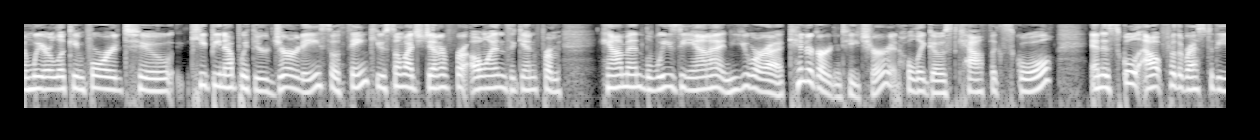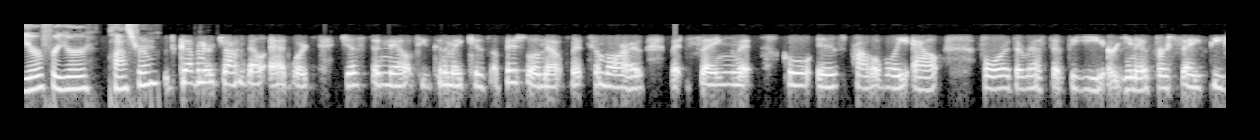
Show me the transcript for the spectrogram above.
and we are looking forward to keeping up with your journey. So thank you so much, Jennifer Owens, again from Hammond, Louisiana, and you are a kindergarten teacher at Holy Ghost Catholic School. And is school out for the rest of the year for your classroom? Governor John Bel Edwards just announced he's going to make his official announcement tomorrow, but saying that school is probably out for the rest of the year, you know, for safety's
